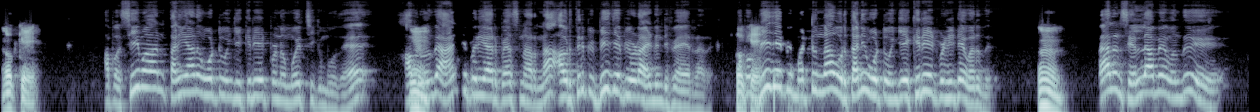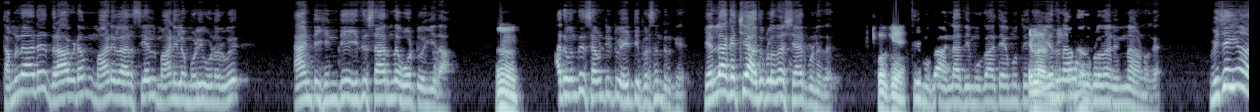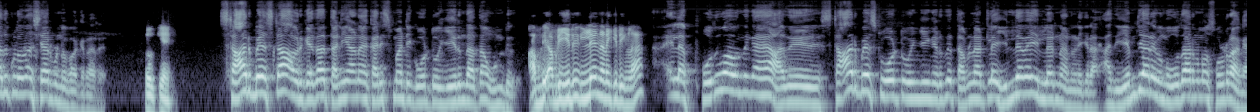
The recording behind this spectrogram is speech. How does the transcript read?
ஓகே அப்ப சீமான் தனியான ஓட்டு வங்கி கிரியேட் பண்ண முயற்சிக்கும் போது அவர். வந்து ஆன்டி பெரியார் பேசினாருன்னா அவர் திருப்பி பிஜேபியோட ஐடென்டிஃபை ஆயிடுறாரு. அப்போ பிஜேபி மட்டும்தான் ஒரு தனி ஓட்டு வங்கியை கிரியேட் பண்ணிட்டே வருது. பேலன்ஸ் எல்லாமே வந்து தமிழ்நாடு திராவிடம் மாநில அரசியல் மாநில மொழி உணர்வு ஆன்டி ஹிந்தி இது சார்ந்த ஓட்டு வங்கி தான். அது வந்து 70 டு எயிட்டி பர்சன்ட் இருக்கு. எல்லா கட்சியும் அதுக்குள்ளதான் ஷேர் பண்ணுது. திமுக அண்ணா திமுக தேமுதிக. எதுனாலும் அதுக்குள்ளதான் நின்னானுங்க விஜயும் அதுக்குள்ளதான் ஷேர் பண்ண பாக்குறாரு. ஓகே ஸ்டார் பேஸ்டா அவருக்கு ஏதாவது தனியான கரிஸ்மாட்டிக் ஓட்டு இருந்தா தான் உண்டு. அப்படி அப்படி இரு இல்லைன்னு நினைக்கிறீங்களா? இல்ல பொதுவா வந்துங்க அது ஸ்டார் பேஸ்ட் ஓட்டு வங்கிங்கிறது தமிழ்நாட்டுல இல்லவே இல்லைன்னு நான் நினைக்கிறேன். அது எம்ஜிஆர் இவங்க உதாரணமா சொல்றாங்க.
